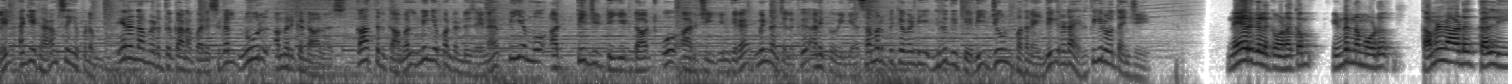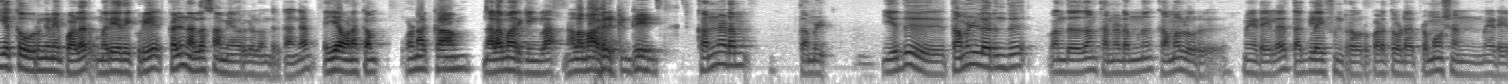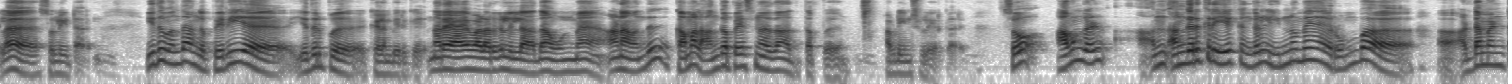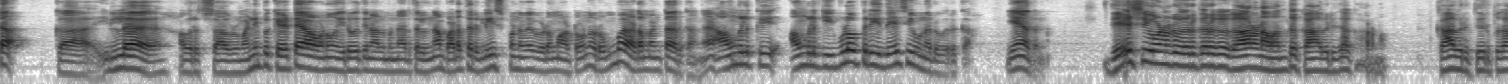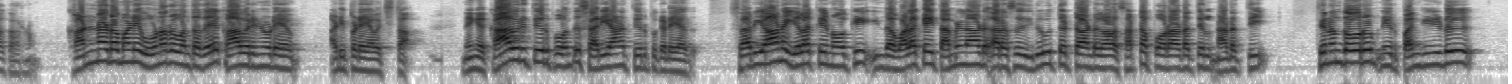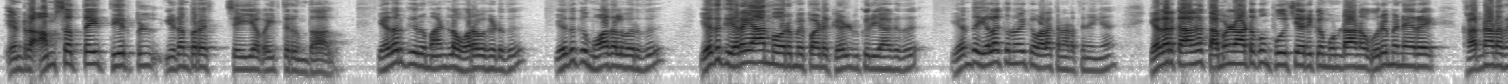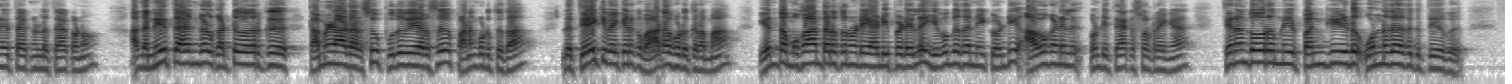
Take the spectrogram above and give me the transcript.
தளங்களில் அங்கீகாரம் செய்யப்படும். இரண்டாம் இடத்திற்கான பரிசுகள் நூறு அமெரிக்க டாலர்ஸ். காத்திருக்காமல் நீங்க பண்ற டிசைனை PMO at DGTE dot org என்கிற மின்னஞ்சலுக்கு அனுப்பி வைங்க. சமர்ப்பிக்க வேண்டிய இறுதி தேதி ஜூன் பதினைந்து இரண்டாயிரத்தி இருபத்தஞ்சு. நேயர்களுக்கு வணக்கம். இன்று நம்மோடு தமிழ்நாடு கல் இயக்க ஒருங்கிணைப்பாளர் மரியாதைக்குரிய கல் நல்லசாமி அவர்கள் வந்திருக்காங்க. ஐயா வணக்கம். வணக்கம். நலமா இருக்கீங்களா? நலமாக இருக்கின்றேன். கன்னடம் தமிழ். எது தமிழ்ல இருந்து வந்தது தான் கன்னடம்னு கமல் ஒரு மேடையில் தக் லைஃப்ன்ற ஒரு படத்தோட ப்ரமோஷன் மேடையில் சொல்லிட்டாரு. இது வந்து அங்கே பெரிய எதிர்ப்பு கிளம்பியிருக்கு. நிறைய ஆய்வாளர்கள் இல்லை அதான் உண்மை. ஆனால் வந்து கமல் அங்கே பேசினது தான் அது தப்பு அப்படின்னு சொல்லியிருக்காரு. ஸோ அவங்க அந் அங்கே இருக்கிற இயக்கங்கள் இன்னுமே ரொம்ப அடமெண்ட்டாக க இல்லை அவர் அவர் மன்னிப்பு கேட்டே ஆகணும் இருபத்தி நாலு மணி நேரத்தில்னா படத்தை ரிலீஸ் பண்ணவே விட மாட்டோம்னு ரொம்ப அடமெண்ட்டாக இருக்காங்க. அவங்களுக்கு அவங்களுக்கு இவ்வளோ பெரிய தேசிய உணர்வு இருக்கா? ஏன் அதனால் தேசிய உணர்வு இருக்கிறதுக்கு காரணம் வந்து காவிரி தான் காரணம். காவிரி தீர்ப்பு தான் காரணம். கன்னடமணி உணர்வு வந்ததே காவிரியினுடைய அடிப்படையாக வச்சு தான் நீங்கள் காவிரி தீர்ப்பு வந்து சரியான தீர்ப்பு கிடையாது. சரியான இலக்கை நோக்கி இந்த வழக்கை தமிழ்நாடு அரசு இருபத்தெட்டு ஆண்டு கால சட்ட போராட்டத்தில் நடத்தி தினந்தோறும் நீர் பங்கீடு என்ற அம்சத்தை தீர்ப்பில் இடம்பெறச் செய்ய வைத்திருந்தால் எதற்கு இரு மாநில உறவுகிடுது எதுக்கு மோதல் வருது? எதுக்கு இறையாண்மை ஒருமைப்பாடு கேள்விக்குறியாகுது? எந்த இலக்கு நோக்கி வழக்கு நடத்துனீங்க? எதற்காக தமிழ்நாட்டுக்கும் புதுச்சேரிக்கும் உண்டான உரிமை நீரை கர்நாடக நீர்த்தேக்கங்களில் தேக்கணும்? அந்த நீர்த்தேக்கங்கள் கட்டுவதற்கு தமிழ்நாடு அரசு புதுவை அரசு பணம் கொடுத்ததா? இல்லை தேக்கி வைக்கிறதுக்கு வாடகை கொடுக்குறோமா? எந்த முகாந்தரத்தினுடைய அடிப்படையில் இவங்க தண்ணி கொண்டி அவங்க நில கொண்டு தேக்க சொல்கிறீங்க தினந்தோறும் நீர் பங்கீடு ஒன்று தான் அதுக்கு தீர்வு.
